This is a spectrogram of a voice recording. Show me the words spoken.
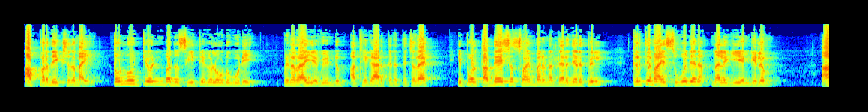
അപ്രതീക്ഷിതമായി തൊണ്ണൂറ്റിയൊൻപത് സീറ്റുകളോടുകൂടി പിണറായിയെ വീണ്ടും അധികാരത്തിലെത്തിച്ചത്. ഇപ്പോൾ തദ്ദേശ സ്വയംഭരണ തെരഞ്ഞെടുപ്പിൽ കൃത്യമായ സൂചന നൽകിയെങ്കിലും ആ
